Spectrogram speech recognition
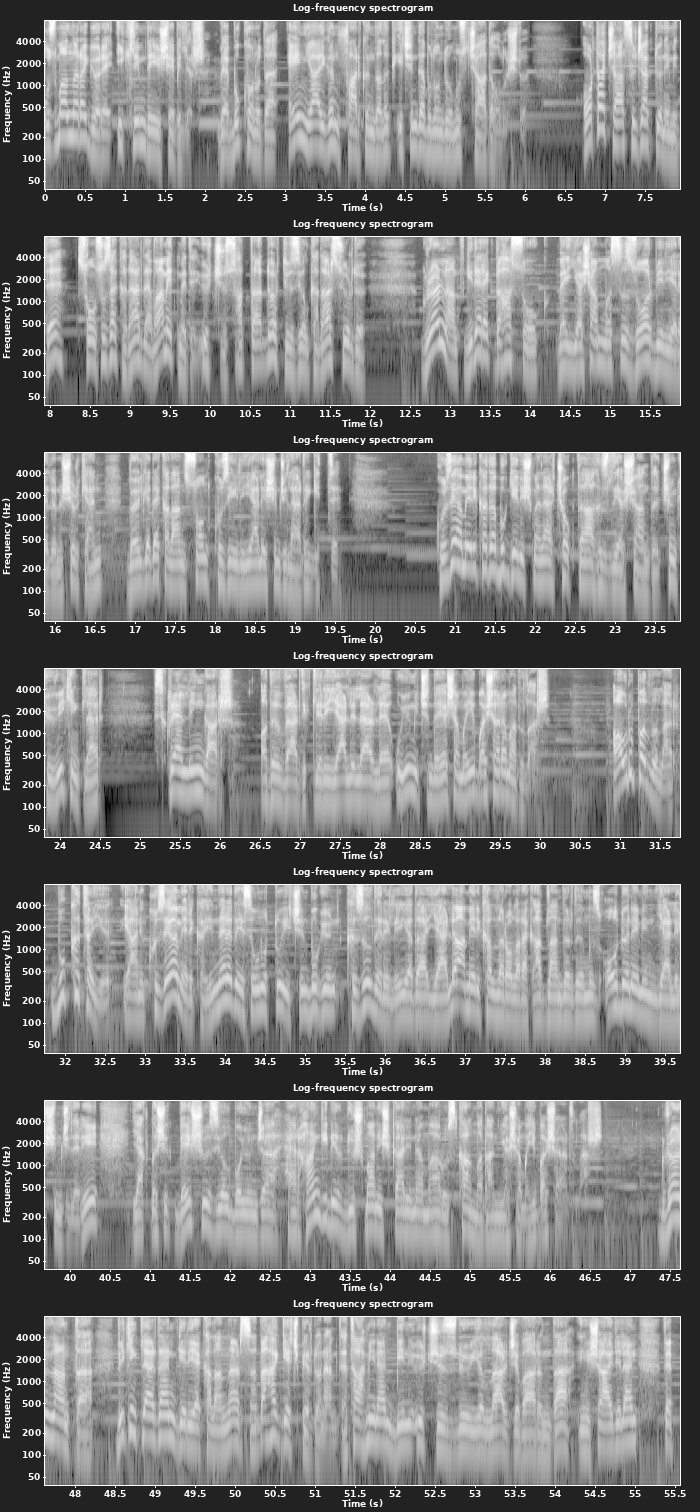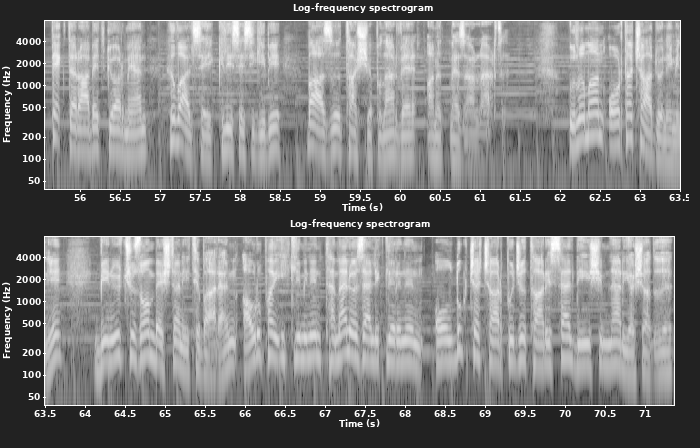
Uzmanlara göre iklim değişebilir ve bu konuda en yaygın farkındalık içinde bulunduğumuz çağda oluştu. Orta Çağ sıcak dönemi de sonsuza kadar devam etmedi. 300 hatta 400 yıl kadar sürdü. Grönland giderek daha soğuk ve yaşanması zor bir yere dönüşürken bölgede kalan son kuzeyli yerleşimciler de gitti. Kuzey Amerika'da bu gelişmeler çok daha hızlı yaşandı. Çünkü Vikingler Skrellingar adı verdikleri yerlilerle uyum içinde yaşamayı başaramadılar. Avrupalılar bu kıtayı yani Kuzey Amerika'yı neredeyse unuttuğu için bugün Kızılderili ya da yerli Amerikalılar olarak adlandırdığımız o dönemin yerleşimcileri yaklaşık 500 yıl boyunca herhangi bir düşman işgaline maruz kalmadan yaşamayı başardılar. Grönland'da Vikinglerden geriye kalanlarsa daha geç bir dönemde tahminen 1300'lü yıllar civarında inşa edilen ve pek de rağbet görmeyen Hvalsey Kilisesi gibi bazı taş yapılar ve anıt mezarlardı. Ilıman Orta Çağ dönemini 1315'ten itibaren Avrupa ikliminin temel özelliklerinin oldukça çarpıcı tarihsel değişimler yaşadığı,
